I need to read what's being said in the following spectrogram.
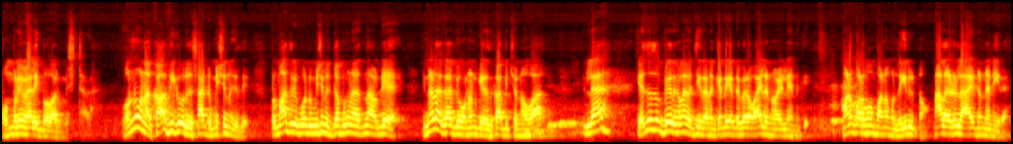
பொம்பளையும் வேலைக்கு போக ஆரம்பிச்சிட்டா. ஒன்றும் நான் காஃபிக்கு ஒரு ஷார்ட் மிஷின் இருக்குது. ஒரு மாத்திரை போட்டு மிஷின் தப்புங்கன்னு இருந்தால் அப்படியே என்னடா காப்பி ஒன்றுன்னு கேட்குது காப்பி சொன்னோவா? இல்லை எது எதோ பேருங்கெல்லாம் வச்சுக்கிறாங்க கெட்ட கெட்ட பேரை வாயில நோயில் எனக்கு. மனப்பாடமும் பண்ண முடியல. இருக்கட்டும். நாலு இடையில ஆயிட்டும்னு நினைக்கிறேன்.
